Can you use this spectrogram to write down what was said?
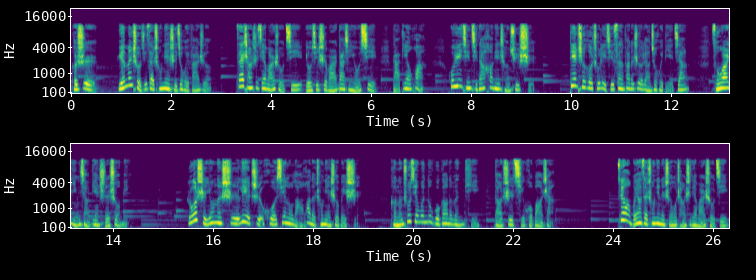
可是，原本手机在充电时就会发热，在长时间玩手机，尤其是玩大型游戏、打电话或运行其他耗电程序时。电池和处理器散发的热量就会叠加，从而影响电池的寿命。如果使用的是劣质或线路老化的充电设备时，可能出现温度过高的问题，导致起火爆炸。最好不要在充电的时候长时间玩手机，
